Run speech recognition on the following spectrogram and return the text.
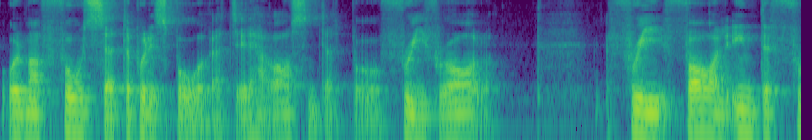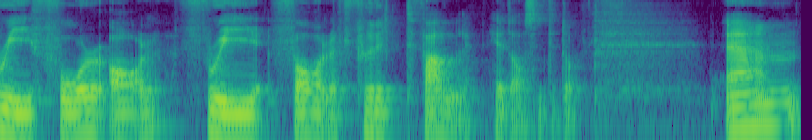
Och man fortsätter på det spåret i det här avsnittet på Free For All free fall, inte free for all. Free fall, fritt fall heter avsnittet då. Um,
